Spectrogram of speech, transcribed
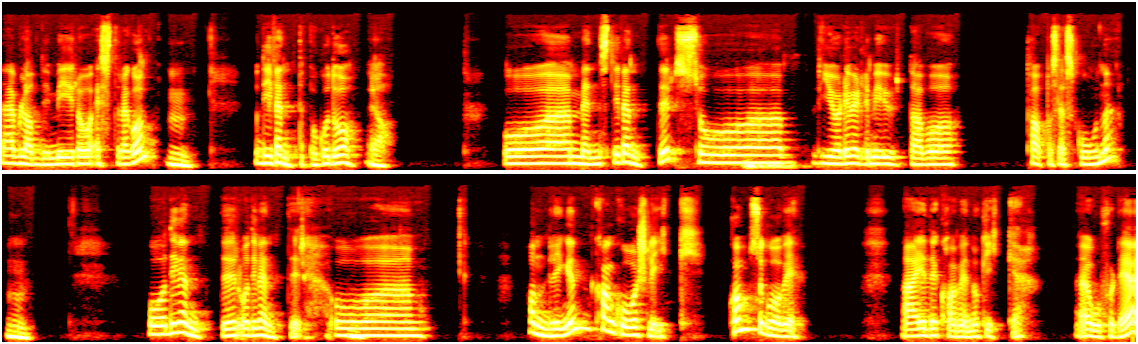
Det er Vladimir og Estragon. Mm. Og de venter på Godot. Ja. Og eh, mens de venter, så gjør de veldig mye ut av å ta på seg skoene. Mm. Og de venter og de venter. Og eh, handlingen kan gå slik. Kom, så går vi. Nei, det kan vi nok ikke. Ja, hvorfor det?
